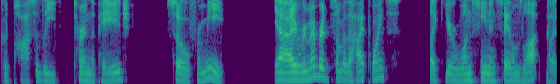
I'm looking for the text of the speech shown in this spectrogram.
could possibly turn the page. So for me, yeah, I remembered some of the high points, like your one scene in Salem's Lot, but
